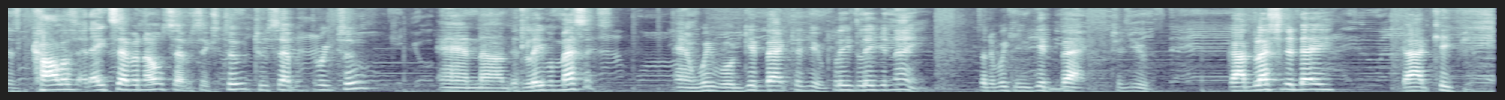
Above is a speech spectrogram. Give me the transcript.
just call us at 870-762-2732 and uh, just leave a message, and we will get back to you. Please leave your name so that we can get back to you. God bless you today. God keep you.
